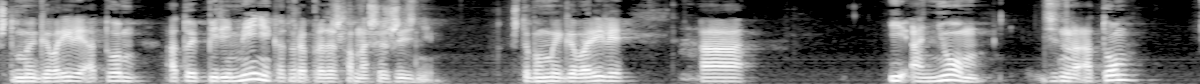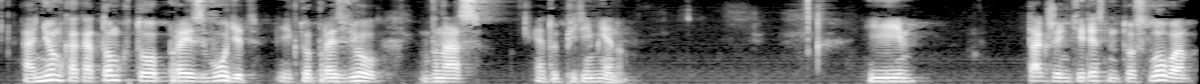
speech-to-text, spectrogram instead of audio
чтобы мы говорили о, том, о той перемене, которая произошла в нашей жизни, чтобы мы говорили о, и о нем, действительно о том, о нем как о том, кто производит и кто произвел в нас эту перемену. И также интересно то слово,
